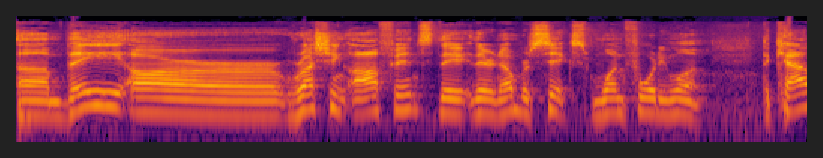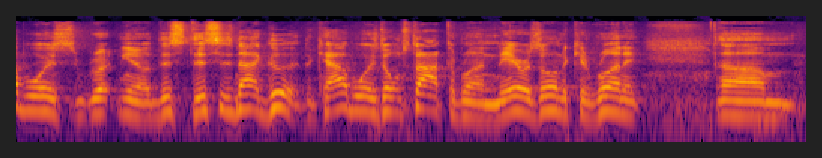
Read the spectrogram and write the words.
um, they are rushing offense. They, they're number six, 141. The Cowboys, you know, this this is not good. The Cowboys don't stop the run. Arizona can run it. Um,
